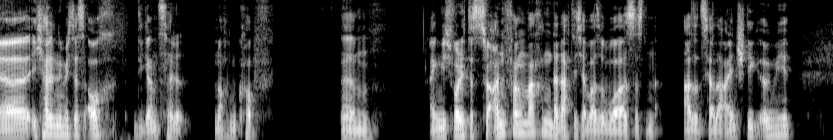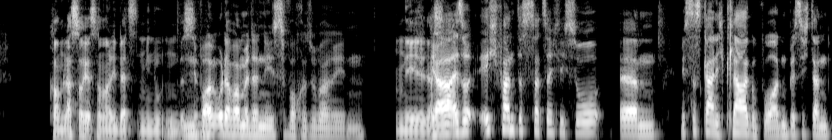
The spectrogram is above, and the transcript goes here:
Äh, ich hatte nämlich das auch die ganze Zeit noch im Kopf. Ähm, eigentlich wollte ich das zu Anfang machen, da dachte ich aber so, boah, ist das ein asozialer Einstieg irgendwie. Komm, lass doch jetzt nochmal die letzten Minuten ein bisschen. Wollen, oder wollen wir dann nächste Woche drüber reden? Nee, das ja, also ich fand es tatsächlich so, ähm, mir ist das gar nicht klar geworden, bis ich dann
